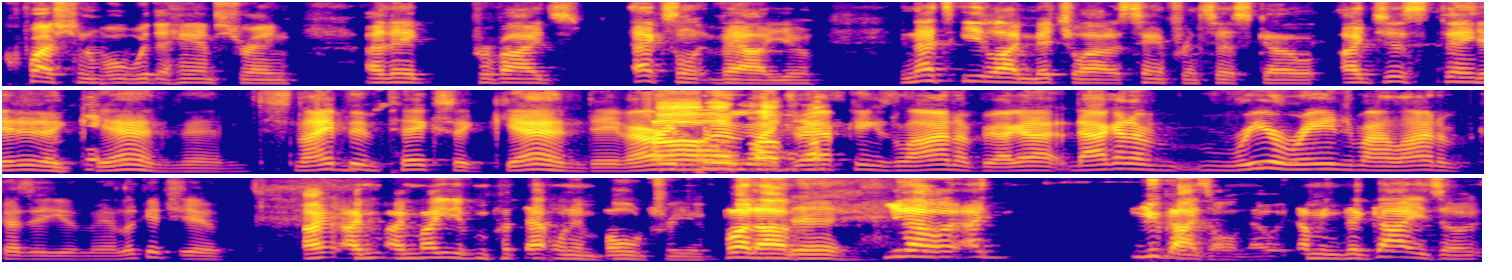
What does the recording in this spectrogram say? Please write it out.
questionable with a hamstring, I think provides excellent value, and that's Eli Mitchell out of San Francisco. I just think did it again, man. Sniping picks again, Dave. I already uh, put in my DraftKings lineup here. I got now. I got to rearrange my lineup because of you, man. Look at you. I, I, I might even put that one in bold for you, but um, you know, I you guys all know it. I mean, the guy is a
